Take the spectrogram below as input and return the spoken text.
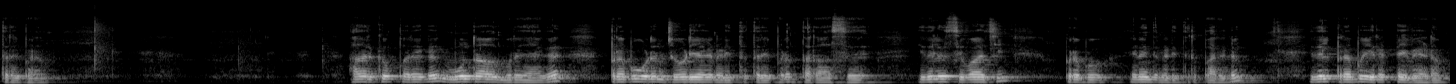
திரைப்படம். அதற்கு பிறகு மூன்றாவது முறையாக பிரபுவுடன் ஜோடியாக நடித்த திரைப்படம் தராசு. இதில் சிவாஜி பிரபு இணைந்து நடித்திருப்பார்கள். இதில் பிரபு இரட்டை வேடம்.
